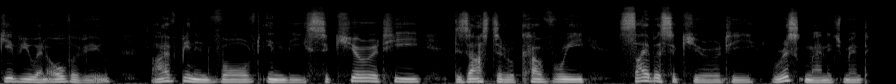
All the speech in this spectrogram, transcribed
give you an overview, I've been involved in the security, disaster recovery, cybersecurity, risk management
